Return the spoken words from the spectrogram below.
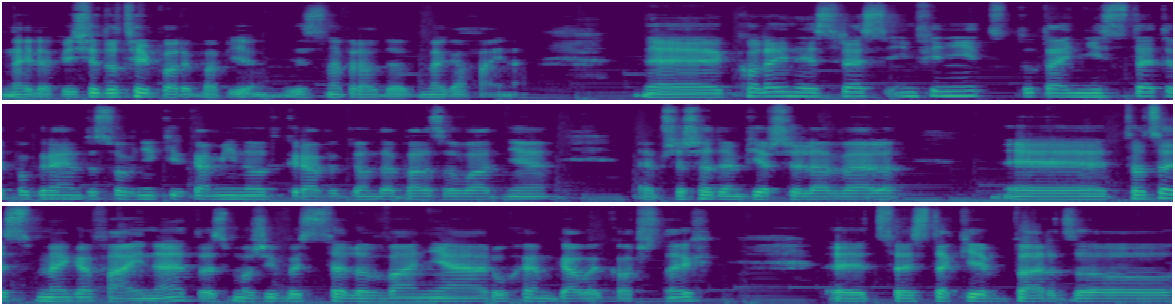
najlepiej się do tej pory bawiłem. Jest naprawdę mega fajna. E, kolejny jest Res Infinite. Tutaj niestety pograłem dosłownie kilka minut. Gra wygląda bardzo ładnie. E, przeszedłem pierwszy level. To, co jest mega fajne, to jest możliwość celowania ruchem gałek ocznych, co jest takie bardzo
